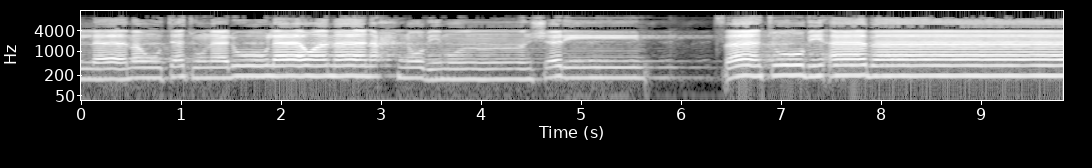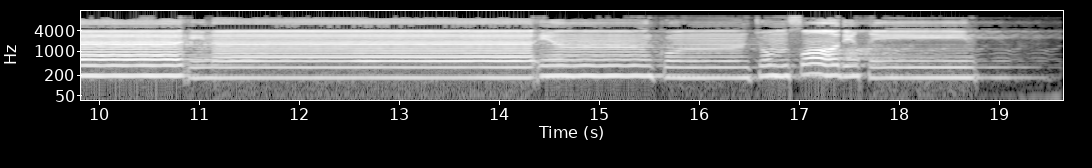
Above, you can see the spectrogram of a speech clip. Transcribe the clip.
إلا موتتنا الأولى وما نحن بمنشرين. فاتوا بآبائنا إن كنتم صادقين.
